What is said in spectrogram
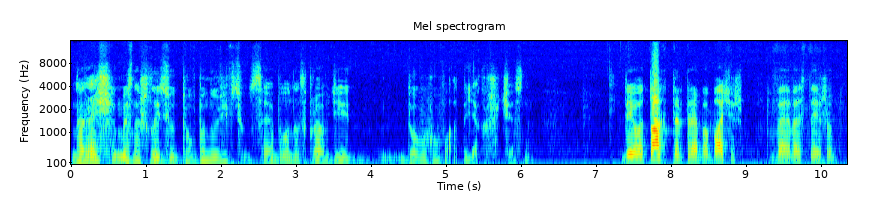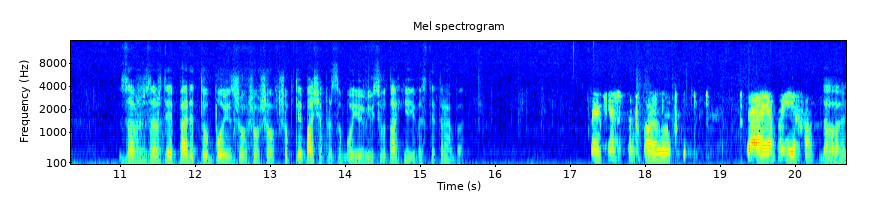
Нарешті ми знайшли цю довбану вівцю. Це було насправді довгувато, якщо чесно. Де отак треба, бачиш, вести, щоб завж- завжди перед тобою, щоб, щоб, щоб, щоб ти бачив перед собою вівцю, так її вести треба. Так, я штовхаю лодку. Все, я поїхав. Давай.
